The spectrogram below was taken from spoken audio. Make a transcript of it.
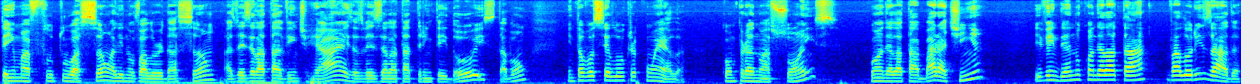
tem uma flutuação ali no valor da ação. Às vezes ela tá 20 reais, às vezes ela tá 32, tá bom? Então você lucra com ela comprando ações quando ela tá baratinha e vendendo quando ela tá valorizada.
